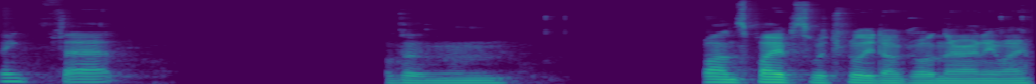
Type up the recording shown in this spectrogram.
I think that other than bronze pipes, which really don't go in there anyway.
